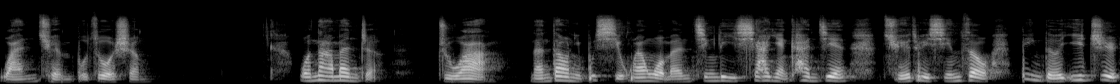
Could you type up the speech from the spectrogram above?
完全不作声。我纳闷着：“主啊，难道你不喜欢我们经历瞎眼看见、瘸腿行走、病得医治、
